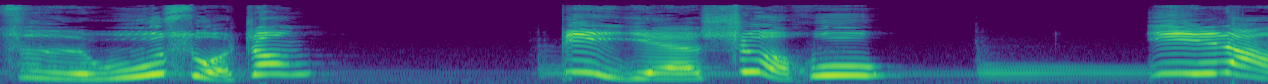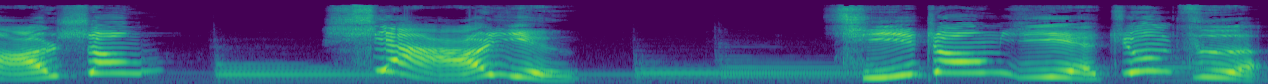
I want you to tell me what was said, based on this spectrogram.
子无所争，必也射乎！揖让而生，下而饮，其中也君子。”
